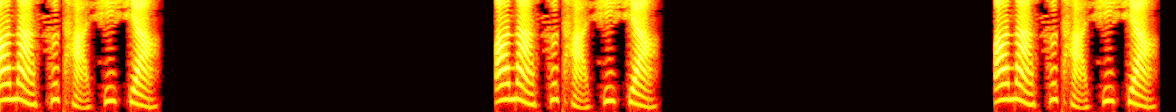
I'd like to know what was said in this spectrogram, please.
阿纳斯塔西夏。阿纳斯塔西夏。阿纳斯塔西夏。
